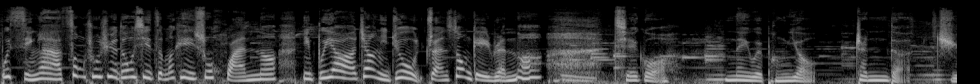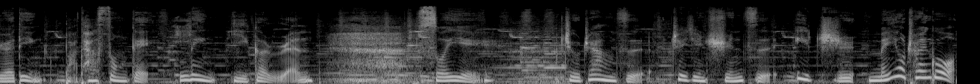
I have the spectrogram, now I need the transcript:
不行啦，送出去的东西怎么可以说还呢？你不要啊，这样你就转送给人呢。结果那位朋友真的决定把它送给另一个人，所以就这样子，这件裙子一直没有穿过，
